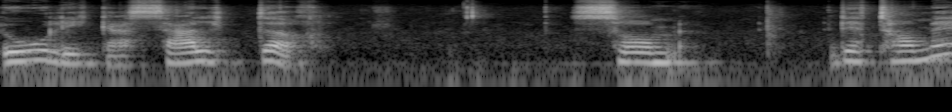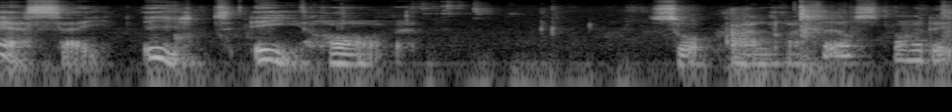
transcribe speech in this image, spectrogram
olika salter som det tar med sig ut i havet. Så allra först var det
